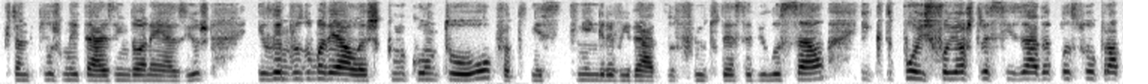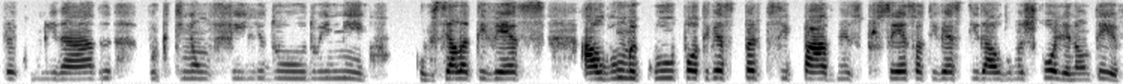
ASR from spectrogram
portanto, pelos militares indonésios, e lembro de uma delas que me contou, portanto, tinha, tinha engravidado de fruto dessa violação, e que depois foi ostracizada pela sua própria comunidade porque tinha um filho do, do inimigo como se ela tivesse alguma culpa ou tivesse participado nesse processo ou tivesse tido alguma escolha, não teve.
